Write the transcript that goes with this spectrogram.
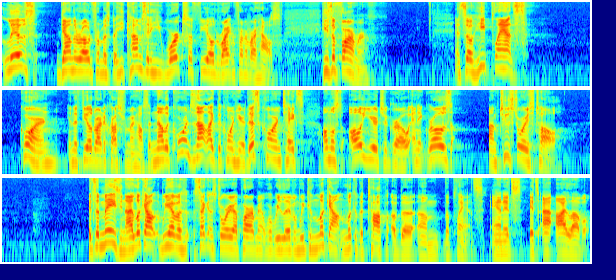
lives down the road from us, but he comes and he works a field right in front of our house. He's a farmer. And so he plants corn in the field right across from our house. And now the corn's not like the corn here. This corn takes almost all year to grow, and it grows um, two stories tall. It's amazing. I look out, we have a second story apartment where we live, and we can look out and look at the top of the, um, the plants, and it's, it's at eye level.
